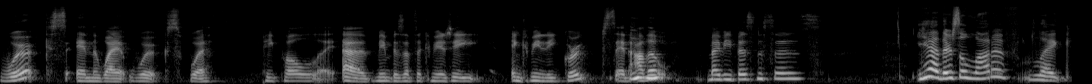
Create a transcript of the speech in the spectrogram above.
works and the way it works with people, uh, members of the community in community groups and other maybe businesses. Yeah, there's a lot of like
